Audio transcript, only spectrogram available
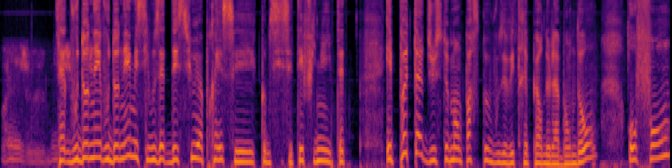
Ouais, je- bon, C'est-à-dire que vous donnez, vous donnez, mais si vous êtes déçu après, c'est comme si c'était fini. Peut-être et peut-être justement parce que vous avez très peur de l'abandon, au fond,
